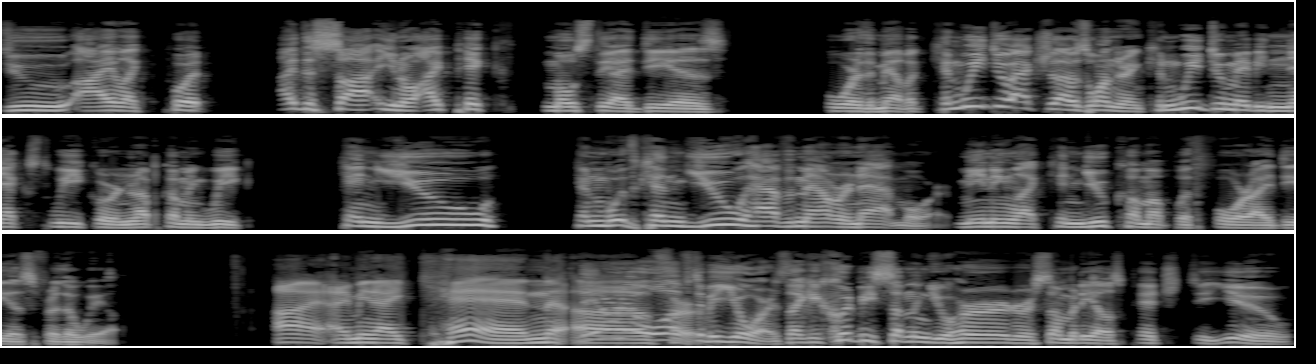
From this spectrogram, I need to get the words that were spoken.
do I like put I decide you know I pick most of the ideas for the mail. But can we do actually? I was wondering, can we do maybe next week or in an upcoming week? Can you can with can you have Mount Renat more? Meaning like, can you come up with four ideas for the wheel? I, I mean, I can. They don't uh, all for- have to be yours. Like it could be something you heard or somebody else pitched to you.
